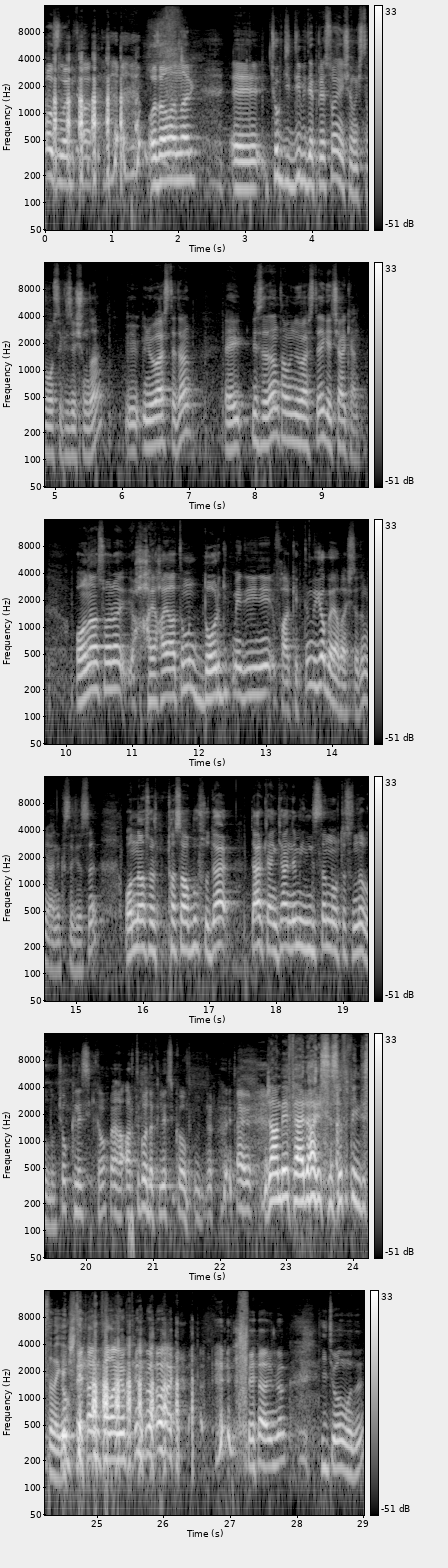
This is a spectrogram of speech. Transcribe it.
Pozları falan. o zamanlar e, çok ciddi bir depresyon yaşamıştım 18 yaşında. E, üniversiteden, e, liseden tam üniversiteye geçerken. Ondan sonra hay- hayatımın doğru gitmediğini fark ettim ve yogaya başladım yani kısacası. Ondan sonra tasavvuflu der, derken kendimi Hindistan'ın ortasında buldum. Çok klasik ama artık o da klasik oldu. yani Can Bey Ferrari'sini satıp Hindistan'a yok geçti. Ferrari falan yok benim ama. Ferrari'm yok. Hiç olmadı.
